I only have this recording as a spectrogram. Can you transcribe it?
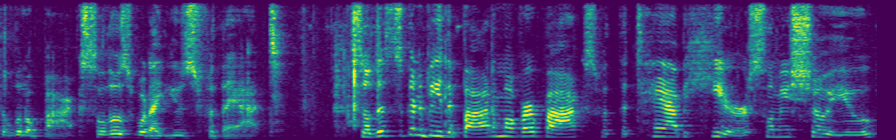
the little box. So those what I used for that. So this is going to be the bottom of our box with the tab here. So let me show you.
